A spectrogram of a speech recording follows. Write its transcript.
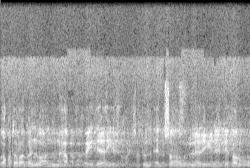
واقترب الوعد الحق فإذا هي شخصة أبصار الذين كفروا.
